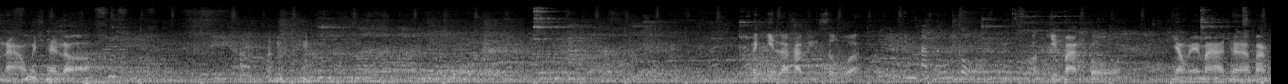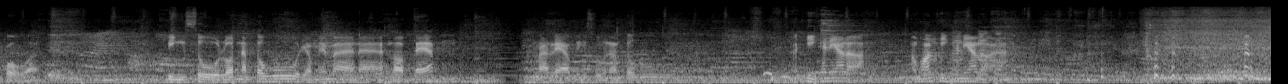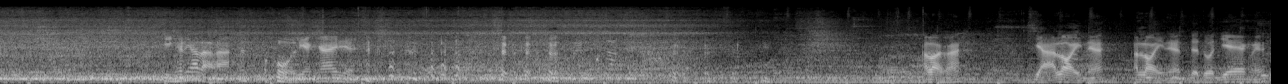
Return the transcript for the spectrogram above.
หนาวไม่ใช่เหรอ ไม่กินเหรอครับบิงซูอะ กินปลาตังโกกินบางโกยังไม่มาใช่ไหมบางโกอะบิงซูรสน้ำเต้าหู้ยังไม่มานะ รอแป๊บ มาแล้วบิงซูน้ำเต้าหู้อะกินแค่เนี้ยเหรอน้องพร้อมกินแค่เนี้ยเหรอ กินแค่เนี้ยเหรอโอ้โหเลี้ยงง่ายเนี่ยอร่อยไหมอย่าอร่อยนะ อร่อยนะ เดี๋ยวโดนแย่งนะ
